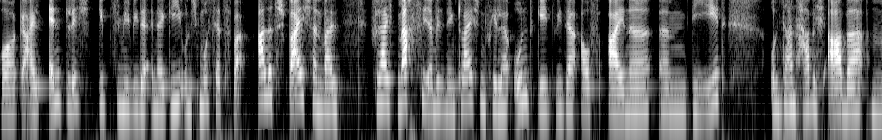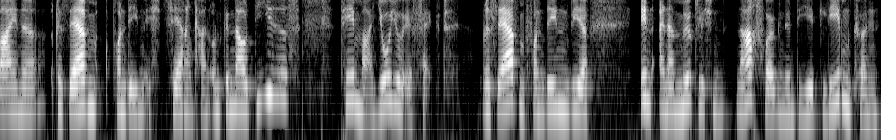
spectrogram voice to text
oh geil, endlich gibt sie mir wieder Energie und ich muss jetzt aber alles speichern, weil vielleicht macht sie ja wieder den gleichen Fehler und geht wieder auf eine ähm, Diät. Und dann habe ich aber meine Reserven, von denen ich zehren kann. Und genau dieses Thema Jojo-Effekt, Reserven, von denen wir in einer möglichen nachfolgenden Diät leben können,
